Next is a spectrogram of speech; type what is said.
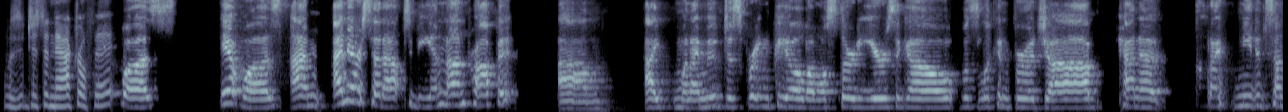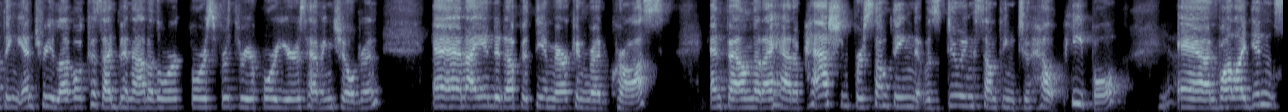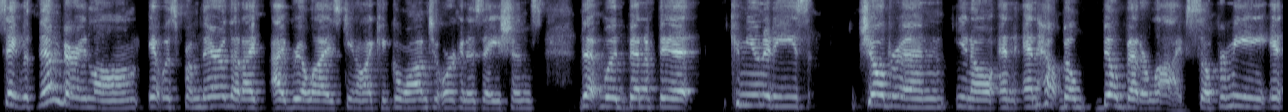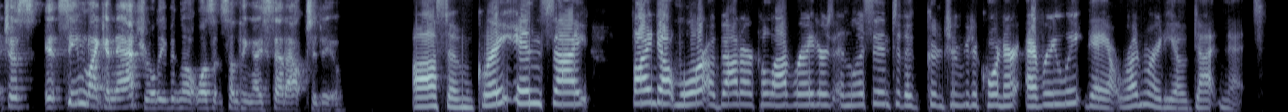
Was it just a natural fit? It was it was. I'm. I never set out to be a nonprofit. Um, I when I moved to Springfield almost 30 years ago, was looking for a job. Kind of I needed something entry level because I'd been out of the workforce for three or four years having children, and I ended up at the American Red Cross and found that I had a passion for something that was doing something to help people Yes. And while I didn't stay with them very long, it was from there that I, I realized, you know, I could go on to organizations that would benefit communities, children, you know, and and help build build better lives. So for me, it just it seemed like a natural, even though it wasn't something I set out to do. Awesome. Great insight. Find out more about our collaborators and listen to the Contributor Corner every weekday at runradio.net.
